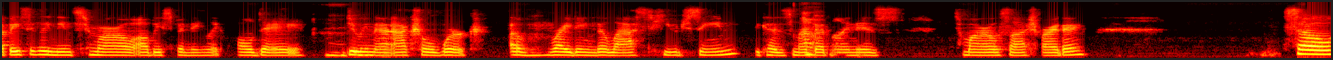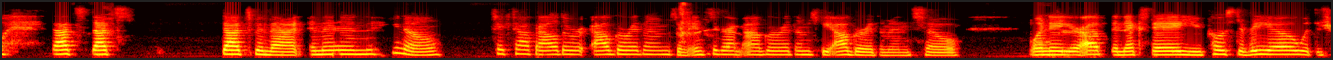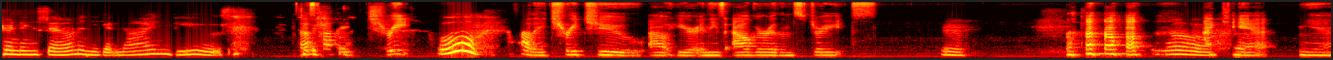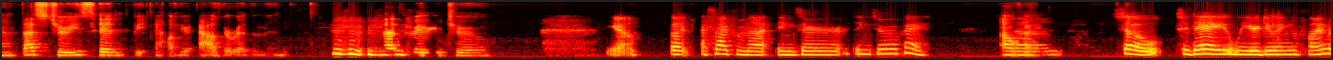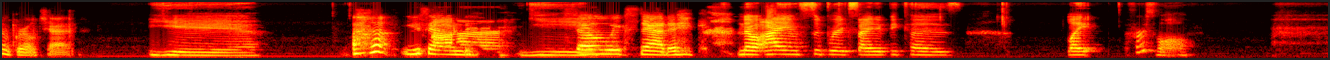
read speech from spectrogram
that basically means tomorrow I'll be spending like all day mm-hmm. doing that actual work of writing the last huge scene because my oh. deadline is tomorrow slash Friday. So that's that's that's been that. And then, you know, TikTok algor- algorithms and Instagram algorithms be algorithming. So one day you're up, the next day you post a video with the trending sound and you get nine views. That's how they treat. Ooh. That's how they treat you out here in these algorithm streets. Mm. no. I can't. Yeah, that's true. You said be out here algorithming. that's very true. Yeah, but aside from that, things are things are okay. Okay. Um, so today we are doing the final girl chat. Yeah. you sound uh, yeah. so ecstatic. No, I am super excited because, like, first of all,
